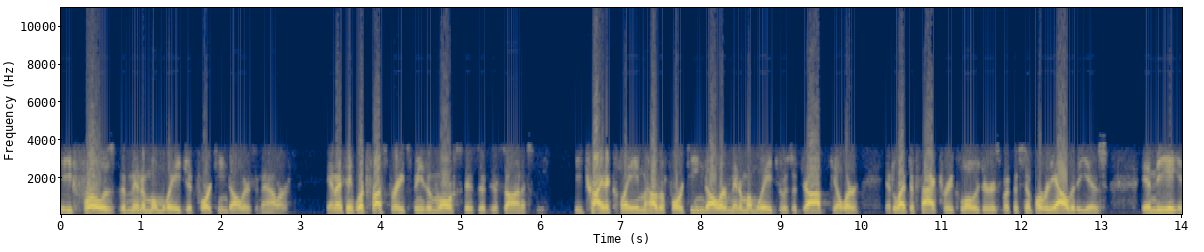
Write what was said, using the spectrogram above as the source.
he froze the minimum wage at $14 an hour. And I think what frustrates me the most is the dishonesty. He tried to claim how the $14 minimum wage was a job killer. It led to factory closures. But the simple reality is, in the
